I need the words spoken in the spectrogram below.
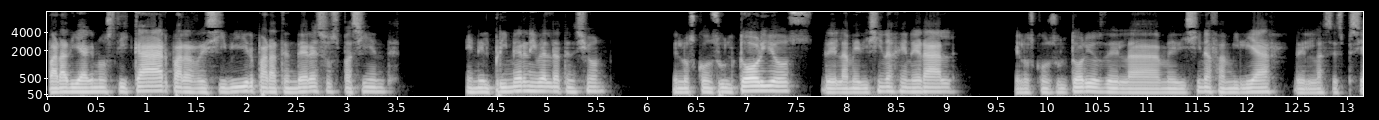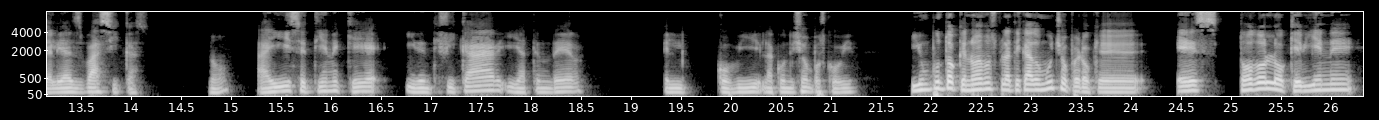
para diagnosticar, para recibir, para atender a esos pacientes en el primer nivel de atención, en los consultorios de la medicina general, en los consultorios de la medicina familiar, de las especialidades básicas, ¿no? Ahí se tiene que identificar y atender el COVID, la condición post-COVID. Y un punto que no hemos platicado mucho, pero que es todo lo que viene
